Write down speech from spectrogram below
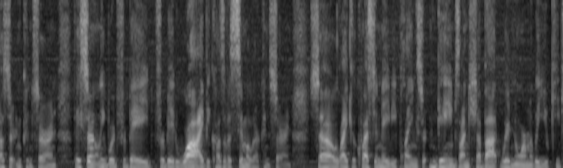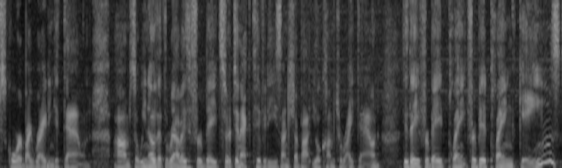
a certain concern, they certainly would forbade forbid Y because of a similar concern. So, like a question maybe playing certain games on Shabbat where normally you keep score by writing it down. Um, so we know that the rabbis forbade certain activities on Shabbat you'll come to write down. Did they forbade forbid playing games?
